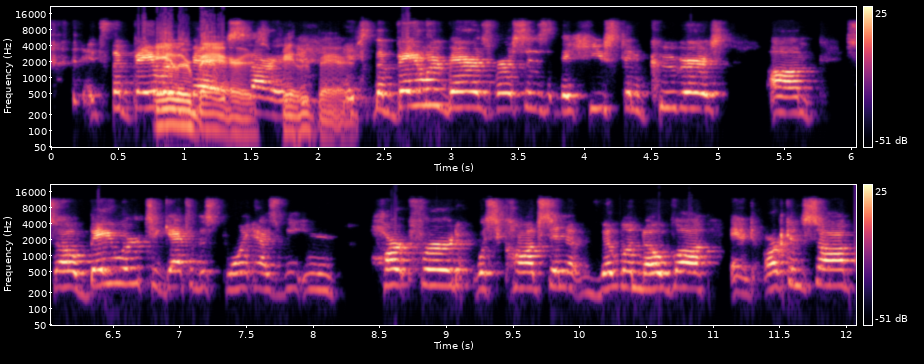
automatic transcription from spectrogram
it's the Baylor, Baylor Bears. Bears. Sorry. Baylor Bears. It's the Baylor Bears versus the Houston Cougars. Um, so Baylor to get to this point has beaten Hartford, Wisconsin, Villanova, and Arkansas.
